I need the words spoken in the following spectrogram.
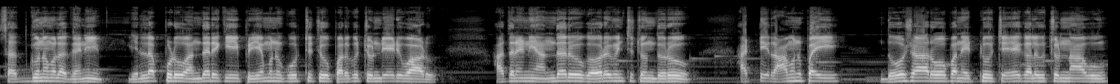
సద్గుణముల గని ఎల్లప్పుడూ అందరికీ ప్రియమును కూర్చుచూ పలుకుచుండేడివాడు అతనిని అందరూ గౌరవించుచుందురు. అట్టి రామునిపై దోషారోపణ ఎట్లు చేయగలుగుచున్నావు.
